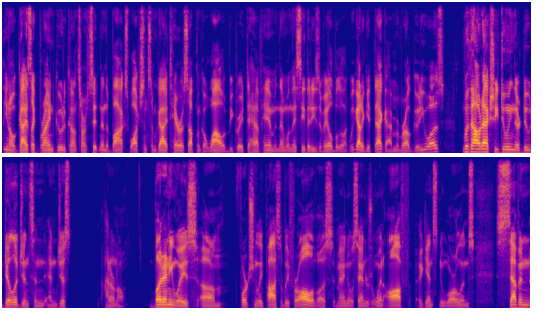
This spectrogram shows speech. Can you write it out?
you know, guys like Brian Gutekunst aren't sitting in the box watching some guy tear us up and go, wow, it'd be great to have him. And then when they see that he's available, they're like, we got to get that guy. Remember how good he was? Without actually doing their due diligence and, and just, I don't know. But, anyways, um, fortunately, possibly for all of us, Emmanuel Sanders went off against New Orleans. Seven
